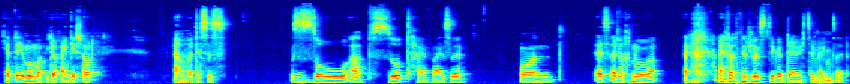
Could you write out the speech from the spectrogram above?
Ich habe da immer mal wieder reingeschaut. Aber das ist so absurd teilweise. Und es ist einfach nur, einfach nur lustig und dämlich zur gleichen Mhm. Zeit.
